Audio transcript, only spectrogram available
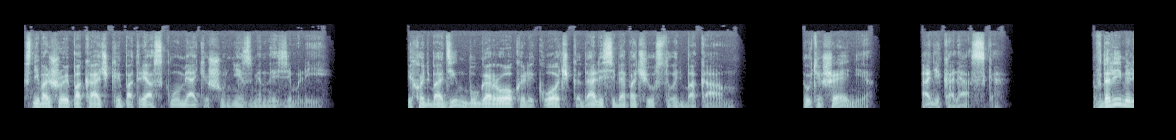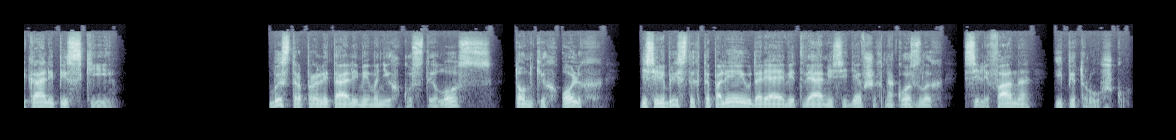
с небольшой покачкой по тряскому мякишу низменной земли. И хоть бы один бугорок или кочка дали себя почувствовать бокам. Утешение, а не коляска. Вдали мелькали пески. Быстро пролетали мимо них кусты лос, тонких ольх и серебристых тополей, ударяя ветвями сидевших на козлах селефана и петрушку.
